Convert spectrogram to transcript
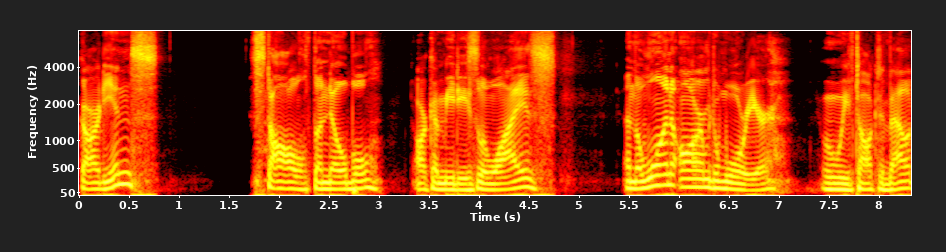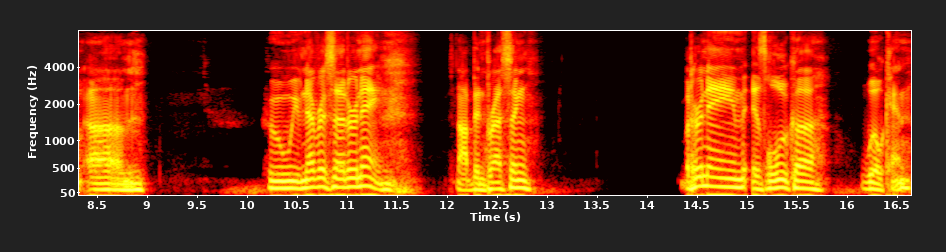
guardians, Stahl the noble, Archimedes the wise, and the one armed warrior who we've talked about, um, who we've never said her name. It's not been pressing. But her name is Luca Wilkin.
